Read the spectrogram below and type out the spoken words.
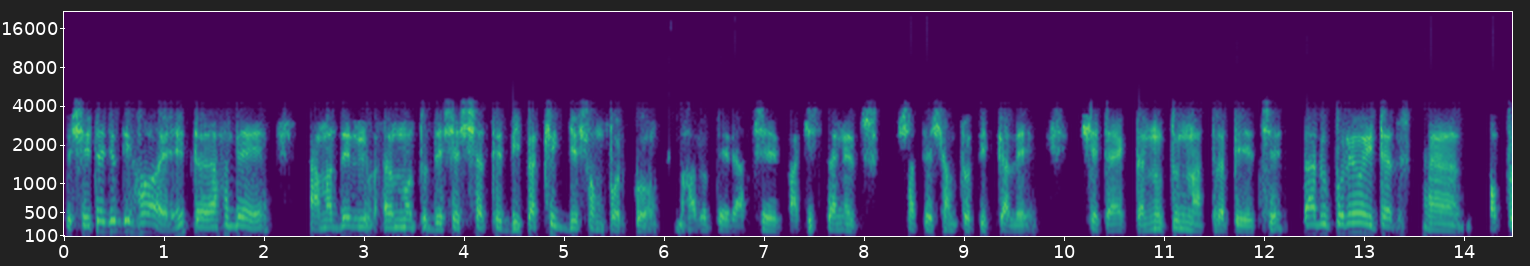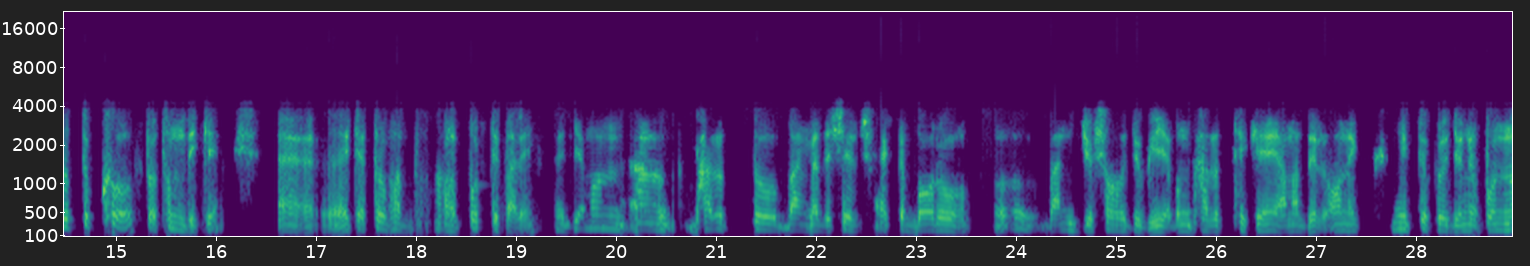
তো সেটা যদি হয়, তাহলে আমাদের মতো দেশের সাথে দ্বিপাক্ষিক যে সম্পর্ক, ভারতের আছে, পাকিস্তানের সাথে সাম্প্রতিককালে সেটা একটা নতুন মাত্রা পেয়েছে। তার উপরেও এটার অপ্রত্যক্ষ প্রথম দিকে এটার প্রভাব পড়তে পারে। যেমন ভারত তো বাংলাদেশের একটা বড় বাণিজ্য সহযোগী এবং ভারত থেকে আমাদের অনেক নিত্য প্রয়োজনীয় পণ্য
